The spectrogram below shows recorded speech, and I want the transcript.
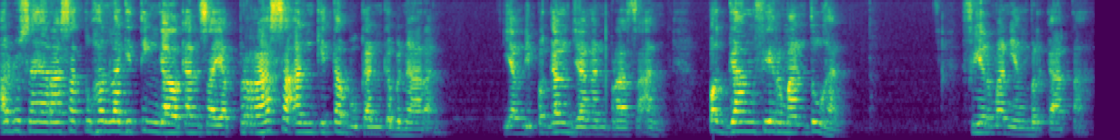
Aduh saya rasa Tuhan lagi tinggalkan saya. Perasaan kita bukan kebenaran. Yang dipegang jangan perasaan. Pegang firman Tuhan. Firman yang berkata,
